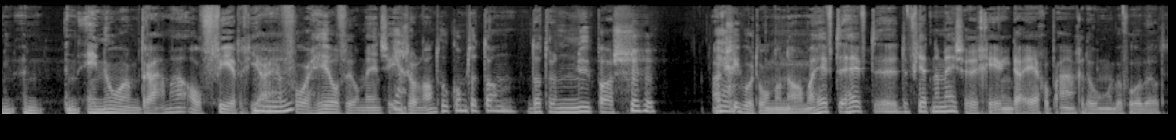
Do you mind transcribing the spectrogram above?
een, een, een enorm drama, al 40 jaar, Mhm. voor heel veel mensen in zo'n land. Hoe komt het dan dat er nu pas actie Ja. wordt ondernomen? Heeft, heeft eh, de Vietnamese regering daar erg op aangedrongen bijvoorbeeld?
